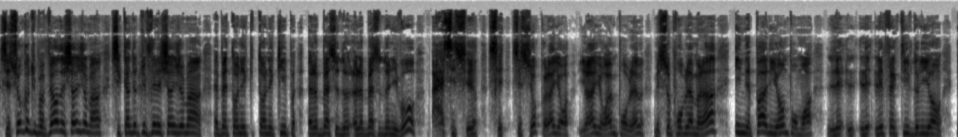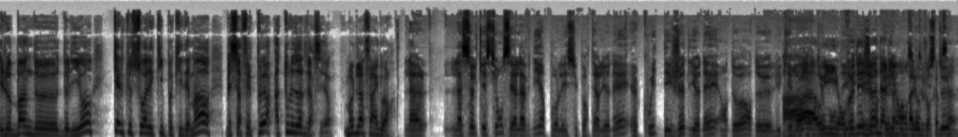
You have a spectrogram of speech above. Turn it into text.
c'est sûr que tu peux faire des changements. Si quand tu fais les changements, eh ben, ton, ton équipe, elle baisse de, elle baisse de niveau, bah, c'est sûr, c'est, c'est sûr que là, il y aura, là, il y aura un problème. Mais ce problème-là, il n'est pas à Lyon pour moi. L'effectif de Lyon et le banc de, de Lyon, quelle que soit l'équipe qui démarre, ben, ça fait peur à tous les adversaires. Mot de la fin, Edouard. La, la seule question, c'est à l'avenir pour les supporters lyonnais. euh, quid des jeunes lyonnais en dehors de Lukeba Ah oui, on veut des jeunes à Lyon, c'est toujours comme ça.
